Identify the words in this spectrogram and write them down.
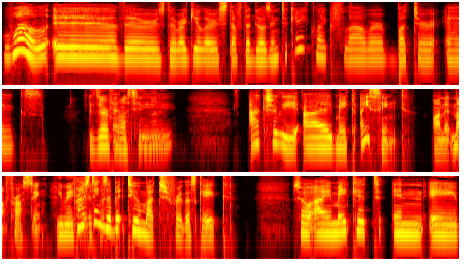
Well, uh, there's the regular stuff that goes into cake, like flour, butter, eggs, Is there a frosting on it? Actually, I make icing on it, not frosting. You make Frosting's a bit too much for this cake. So I make it in a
